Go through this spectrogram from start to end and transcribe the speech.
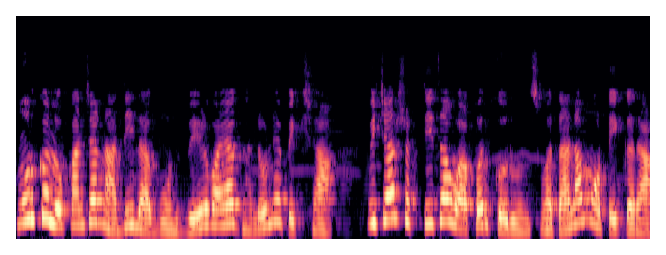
मूर्ख लोकांच्या नादी लागून वेळ वाया घालवण्यापेक्षा विचारशक्तीचा वापर करून स्वतःला मोठे करा.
